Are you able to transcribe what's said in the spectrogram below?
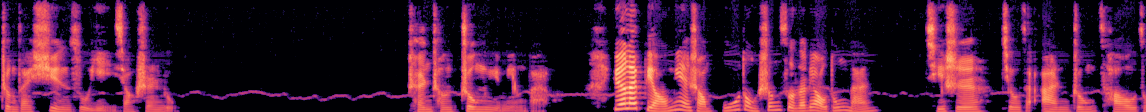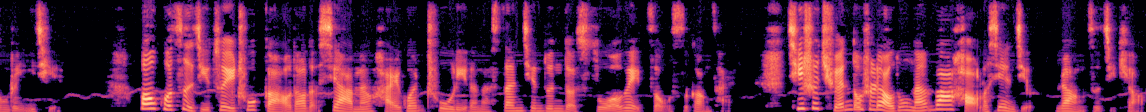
正在迅速引向深入。陈诚终于明白了，原来表面上不动声色的廖东南，其实就在暗中操纵着一切。包括自己最初搞到的厦门海关处理的那三千吨的所谓走私钢材，其实全都是廖东南挖好了陷阱让自己跳的。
